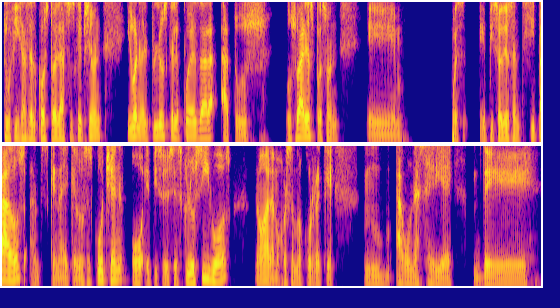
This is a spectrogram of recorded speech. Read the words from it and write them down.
Tú fijas el costo de la suscripción y bueno, el plus que le puedes dar a tus usuarios pues son eh, pues episodios anticipados antes que nadie que los escuchen o episodios exclusivos, ¿no? A lo mejor se me ocurre que mm, hago una serie de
